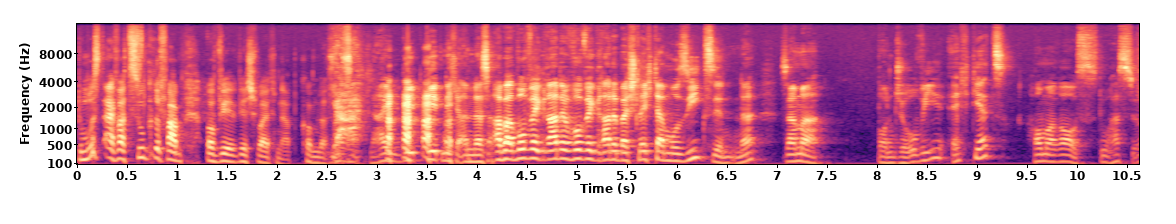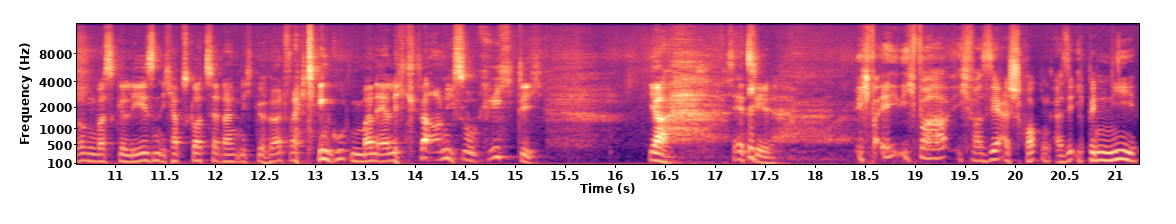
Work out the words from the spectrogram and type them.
Du musst einfach Zugriff haben. Oh, wir, wir schweifen ab. Komm, lass uns. Ja, nein, geht, geht nicht anders. Aber wo wir gerade, wo wir gerade bei schlechter Musik sind, ne? Sag mal, Bon Jovi, echt jetzt? Hau mal raus. Du hast irgendwas gelesen. Ich habe es Gott sei Dank nicht gehört, weil ich den guten Mann ehrlich gesagt auch nicht so richtig. Ja, erzähl. Ich, war- ich, war, ich war sehr erschrocken. Also ich bin nie,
